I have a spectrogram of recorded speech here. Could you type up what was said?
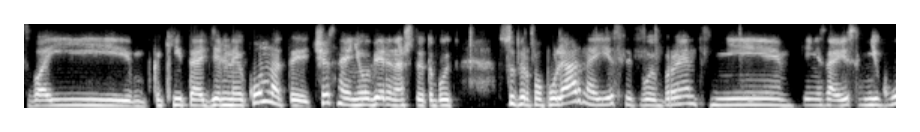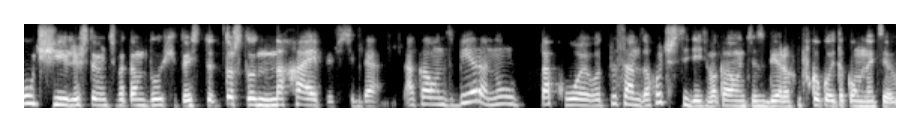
свои какие-то отдельные комнаты, честно, я не уверена, что это будет супер популярно, если твой бренд не, я не знаю, если не Гуччи или что-нибудь в этом духе, то есть то, то, что на хайпе всегда. Аккаунт Сбера, ну, такое. Вот ты сам захочешь сидеть в аккаунте Сбера в какой-то комнате?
